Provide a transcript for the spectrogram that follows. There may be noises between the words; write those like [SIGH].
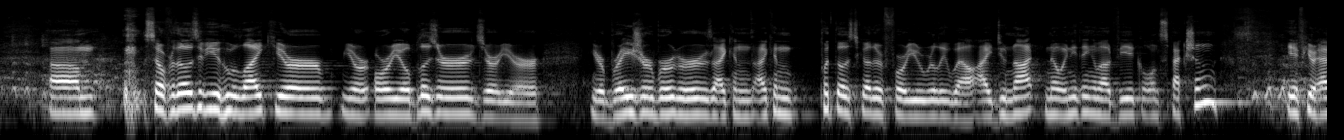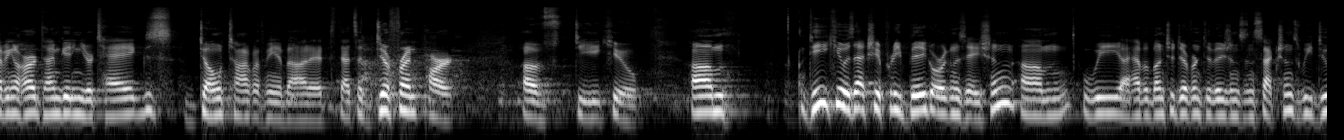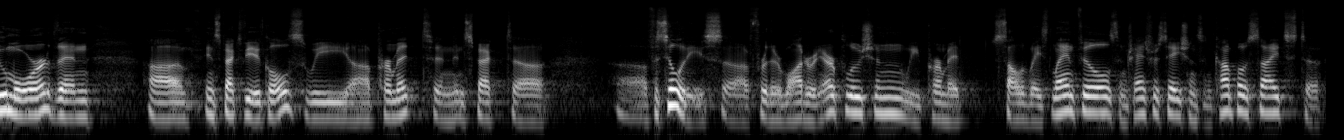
Um, [CLEARS THROAT] so for those of you who like your, your Oreo blizzards or your, your Brazier burgers, I can, I can put those together for you really well. I do not know anything about vehicle inspection. if you're having a hard time getting your tags, don't talk with me about it. That's a different part of DEQ. Um, DEQ is actually a pretty big organization. Um, we have a bunch of different divisions and sections. We do more than uh, inspect vehicles. We uh, permit and inspect uh, uh facilities uh, for their water and air pollution. We permit solid waste landfills and transfer stations and compost sites to,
